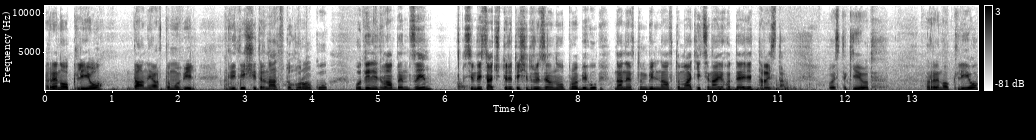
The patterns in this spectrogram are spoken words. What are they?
Renault Clio. Даний автомобіль 2013 року, 1,2 бензин, 74 тисячі друзі зеленого пробігу. Даний автомобіль на автоматі, ціна його 9300. Ось такий от Renault Clio.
